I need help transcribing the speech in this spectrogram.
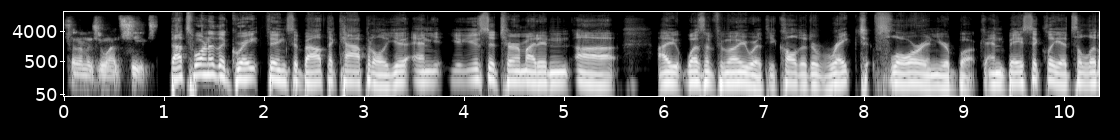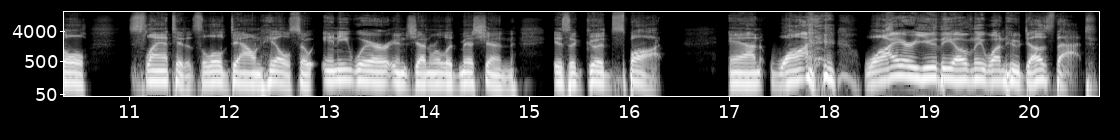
Sometimes you want seats. That's one of the great things about the Capitol. You and you, you used a term I didn't, uh, I wasn't familiar with. You called it a raked floor in your book, and basically, it's a little slanted. It's a little downhill. So anywhere in general admission is a good spot. And why why are you the only one who does that?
